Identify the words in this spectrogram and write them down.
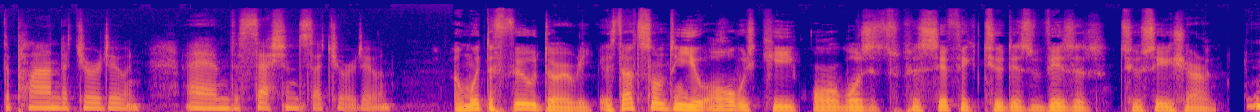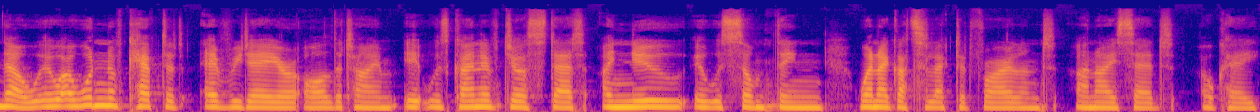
the plan that you're doing and the sessions that you're doing. And with the food diary, is that something you always keep, or was it specific to this visit to see Sharon? No, I wouldn't have kept it every day or all the time. It was kind of just that I knew it was something when I got selected for Ireland, and I said, okay,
